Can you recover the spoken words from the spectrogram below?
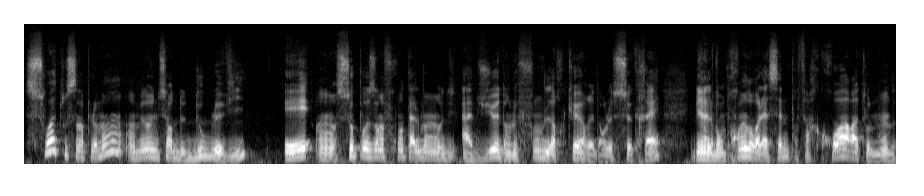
soit tout simplement en menant une sorte de double vie, et en s'opposant frontalement à Dieu dans le fond de leur cœur et dans le secret, eh bien elles vont prendre la scène pour faire croire à tout le monde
